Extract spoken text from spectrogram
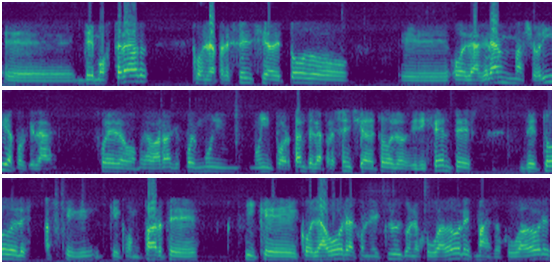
eh, demostrar, con la presencia de todo eh, o la gran mayoría, porque la, fue la verdad que fue muy muy importante la presencia de todos los dirigentes, de todo el staff que, que comparte y que colabora con el club y con los jugadores, más los jugadores.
